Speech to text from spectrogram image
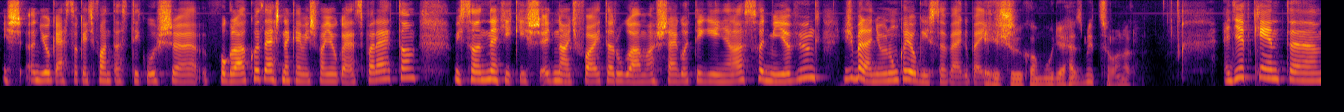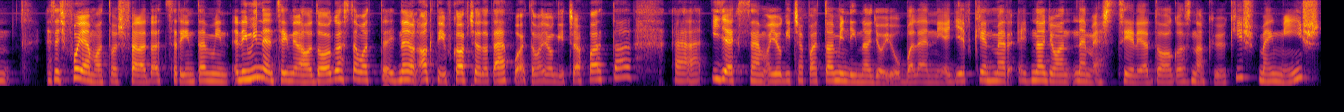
És a jogászok egy fantasztikus foglalkozás, nekem is van jogász barátom, viszont nekik is egy nagyfajta rugalmasságot igényel az, hogy mi jövünk, és belenyúlunk a jogi szövegbe is. És ők amúgy ehhez mit szólnak? Egyébként ez egy folyamatos feladat szerintem. Mind, minden cégnél, ahol dolgoztam, ott egy nagyon aktív kapcsolatot ápoltam a jogi csapattal. Igyekszem a jogi csapattal mindig nagyon jóba lenni egyébként, mert egy nagyon nemes célért dolgoznak ők is, meg mi is,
